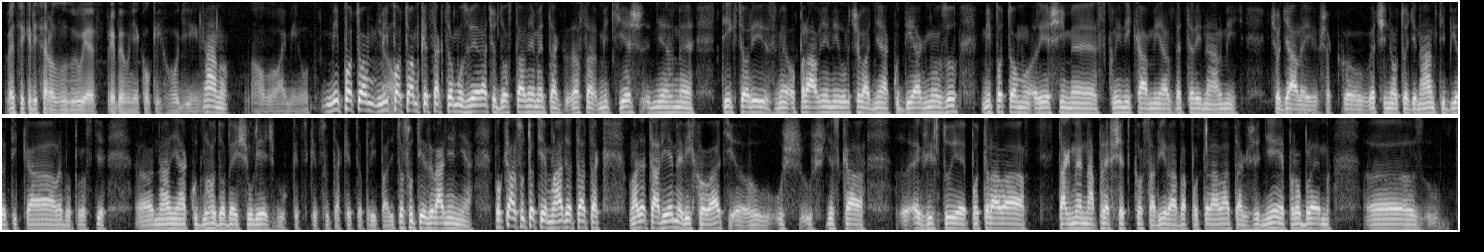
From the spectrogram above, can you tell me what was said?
veci, kedy sa rozhoduje v priebehu niekoľkých hodín. Áno. Alebo aj minút. My potom, my potom, keď sa k tomu zvieraťu dostaneme, tak zasa my tiež nie sme tí, ktorí sme oprávnení určovať nejakú diagnózu. My potom riešime s klinikami a s veterinármi čo ďalej. Však väčšinou to ide na antibiotika alebo proste e, na nejakú dlhodobejšiu liečbu, keď, keď sú takéto prípady. To sú tie zranenia. Pokiaľ sú to tie mláďatá, tak mláďatá vieme vychovať. E, už, už dneska existuje potrava takmer na pre všetko sa vyrába potrava, takže nie je problém e,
